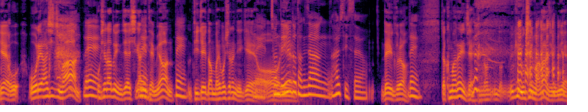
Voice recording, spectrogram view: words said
예, 오, 오래 하시지만, 네. 혹시라도 이제 시간이 네. 되면, 네. DJ도 한번 해보시는 얘기예요. 네, 전 내일도 예. 당장 할 수 있어요. 내일도요? 네. 자, 그만해, 이제. 넌, 넌, 왜 이렇게 욕심이 많아, 지금. 예.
